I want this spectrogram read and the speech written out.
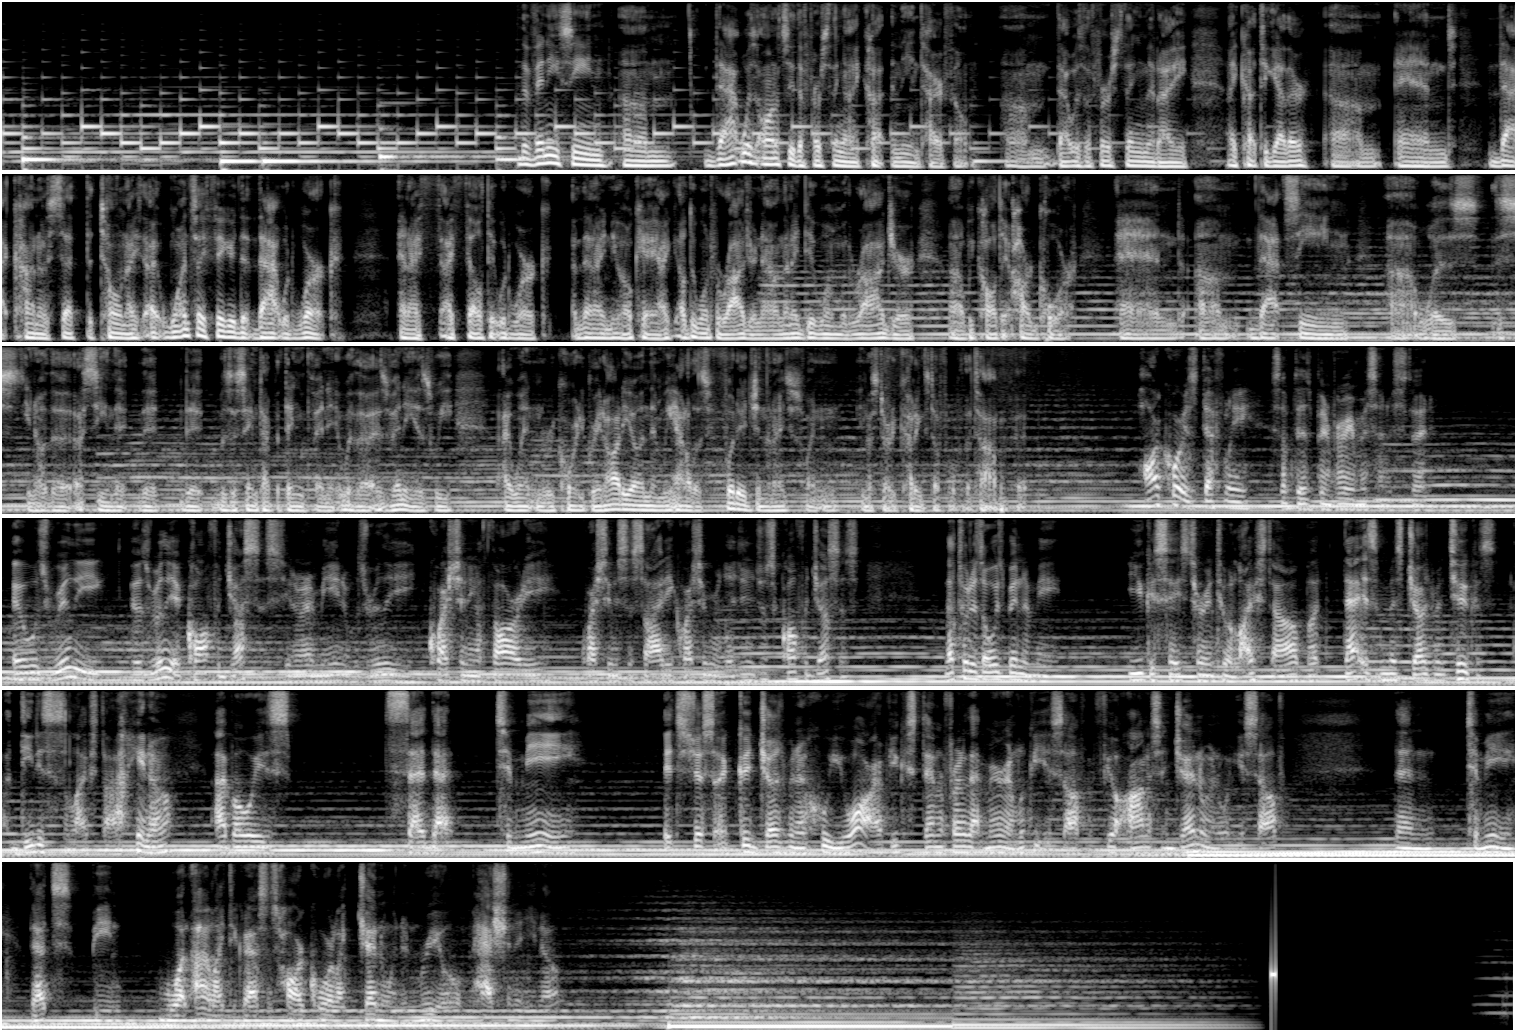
the Vinnie scene, um, that was honestly the first thing I cut in the entire film. Um, that was the first thing that I I cut together, um, and that kind of set the tone. I, I once I figured that that would work, and I, I felt it would work. And then I knew, okay, I, I'll do one for Roger now. And then I did one with Roger. Uh, we called it Hardcore, and um, that scene uh, was this, you know, the a scene that that that was the same type of thing with Vinnie, with uh, as Vinnie as we. I went and recorded great audio, and then we had all this footage, and then I just went and you know started cutting stuff over the top of it. hardcore is definitely something that's been very misunderstood. It was really it was really a call for justice, you know what I mean? It was really questioning authority, questioning society, questioning religion, just a call for justice. That's what it's always been to me. You could say it's turned into a lifestyle, but that is a misjudgment too, because Adidas is a lifestyle, you know? I've always said that to me, it's just a good judgment of who you are. If you can stand in front of that mirror and look at yourself and feel honest and genuine with yourself, then to me, that's being what I like to grasp as hardcore, like genuine and real and passionate, you know?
